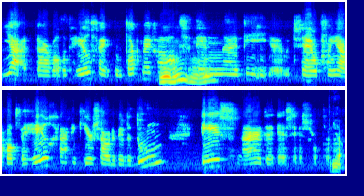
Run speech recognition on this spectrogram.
ja, daar we altijd heel fijn contact mee gehad. Mm -hmm, en die zei ook van ja, wat we heel graag een keer zouden willen doen, is naar de SS Rotterdam.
